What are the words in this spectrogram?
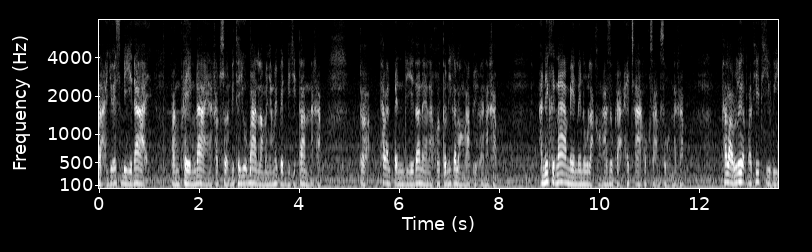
สาย USB ได้ ฟังเพลงได้นะครับ ส่วนวิทยุบ้านเรามันยังไม่เป็นดิจิตอลนะครับ ก็ถ้ามันเป็นดิจิตอลในอนาคตตัวนี้ก็รองรับอยู่แล้วนะครับ อันนี้คือหน้าเมนเมนูหลักของ Asuka HR 630นะครับ ถ้าเราเลือกมาที่ทีวี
